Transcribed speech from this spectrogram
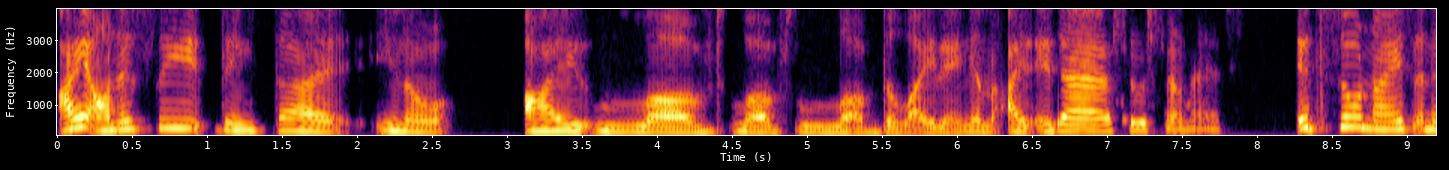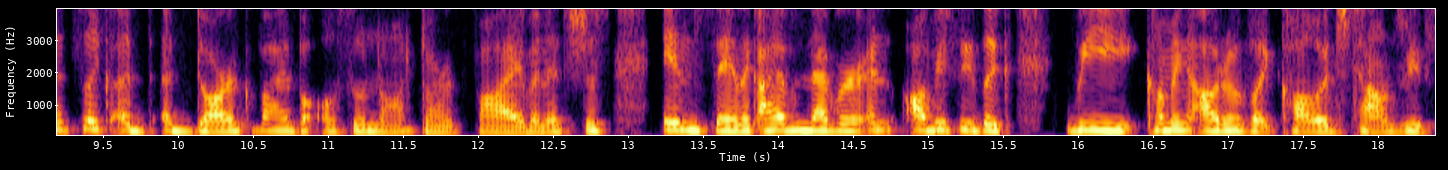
I honestly think that you know i loved loved loved the lighting and i it's yes it was so nice it's so nice and it's like a, a dark vibe but also not dark vibe and it's just insane like i have never and obviously like we coming out of like college towns we've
